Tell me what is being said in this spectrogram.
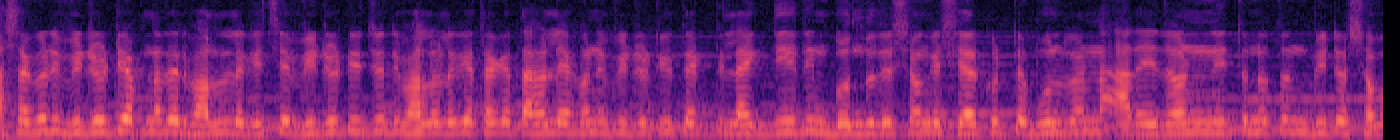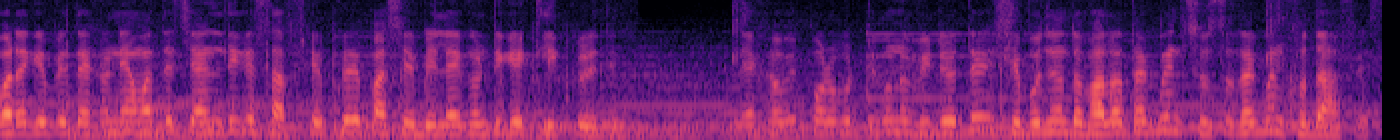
আশা করি ভিডিওটি আপনাদের ভালো লেগেছে। ভিডিওটি যদি ভালো লেগে থাকে তাহলে এখনই ভিডিওটিতে একটি লাইক দিয়ে দিন। বন্ধুদের সঙ্গে শেয়ার করতে ভুলবেন না। আর এই ধরনের নিত্য নতুন ভিডিও সবার আগে পেতে এখনই আমাদের চ্যানেলটিকে সাবস্ক্রাইব করে পাশে বেল আইকনটিকে ক্লিক করে দিন। দেখা হবে পরবর্তী কোনো ভিডিওতে সে পর্যন্ত ভালো থাকবেন, সুস্থ থাকবেন, খোদা হাফেজ।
